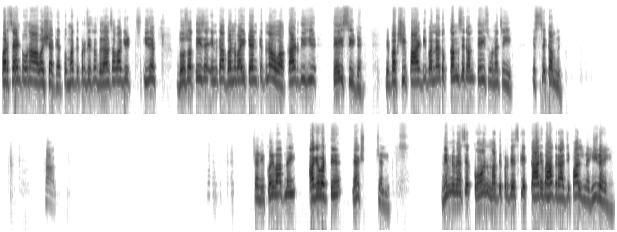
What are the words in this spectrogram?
परसेंट होना आवश्यक है तो मध्य प्रदेश में विधानसभा की सीटें 230 है, इनका वन बाई टेन कितना होगा, काट दीजिए, तेईस सीट। है विपक्षी पार्टी बनना है तो कम से कम तेईस होना चाहिए इससे कम नहीं। हाँ। चलिए कोई बात नहीं आगे बढ़ते हैं नेक्स्ट चलिए। निम्न में से कौन मध्य प्रदेश के कार्यवाहक राज्यपाल नहीं रहे हैं?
